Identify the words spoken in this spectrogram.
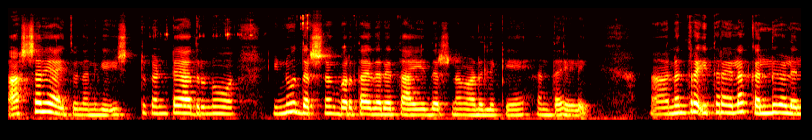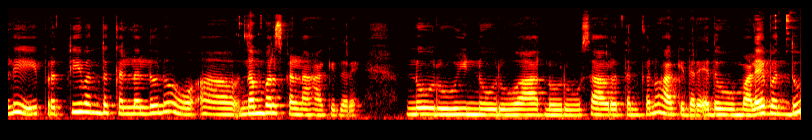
ಆಶ್ಚರ್ಯ ಆಯಿತು ನನಗೆ. ಇಷ್ಟು ಗಂಟೆ ಆದ್ರೂ ಇನ್ನೂ ದರ್ಶನಕ್ಕೆ ಬರ್ತಾ ಇದ್ದಾರೆ ತಾಯಿ ದರ್ಶನ ಮಾಡಲಿಕ್ಕೆ ಅಂತ ಹೇಳಿ. ನಂತರ ಈ ಥರ ಎಲ್ಲ ಕಲ್ಲುಗಳಲ್ಲಿ ಪ್ರತಿಯೊಂದು ಕಲ್ಲಲ್ಲೂ ನಂಬರ್ಸ್ಗಳನ್ನ ಹಾಕಿದ್ದಾರೆ. ನೂರು, ಇನ್ನೂರು, ಆರುನೂರು, ಸಾವಿರ ತನಕನೂ ಹಾಕಿದ್ದಾರೆ. ಅದು ಮಳೆ ಬಂದು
